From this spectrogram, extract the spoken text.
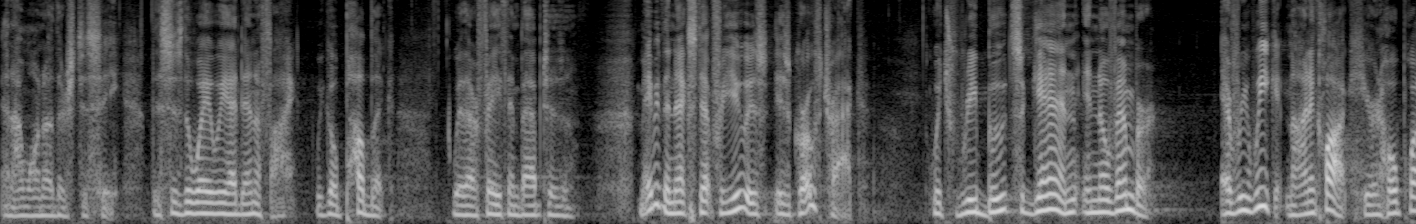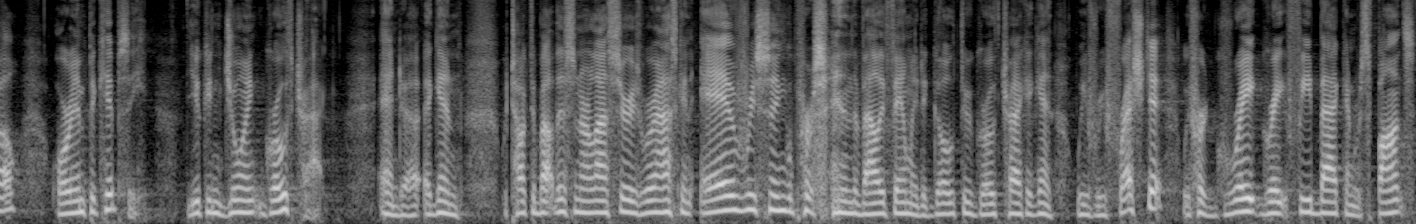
and I want others to see. This is the way we identify. We go public with our faith in baptism. Maybe the next step for you is, is Growth Track, which reboots again in November every week at 9 o'clock here in Hopewell or in Poughkeepsie. You can join Growth Track. And uh, again, we talked about this in our last series. We're asking every single person in the Valley family to go through Growth Track again. We've refreshed it. We've heard great, great feedback and response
